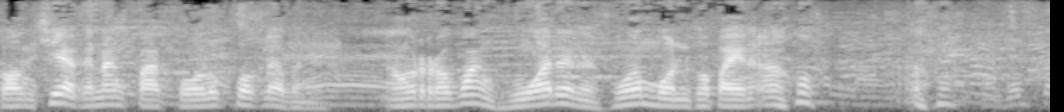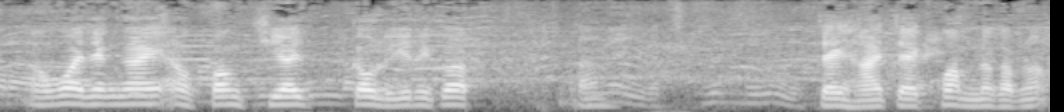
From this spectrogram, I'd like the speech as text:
กองเชียร์ก็นั่งปากโกลูกพวกแล้วบันี้เอาระวังหัวด้วยนะหัวมนเข้าไปนะเอาเอาเอาว่ายังไง เอากองเชียร์เกาหลีนี่ก็ใจหายใจคว่ำนะครับเนาะ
